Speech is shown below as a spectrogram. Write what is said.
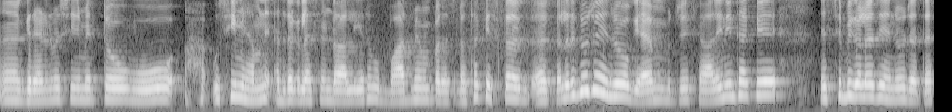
ग्राइंडर मशीन में तो वो उसी में हमने अदरक लहसुन डाल लिया था। वो बाद में हमें पता चला था कि इसका कलर क्यों चेंज हो गया मुझे ख्याल ही नहीं था कि इससे भी कलर चेंज हो जाता है।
